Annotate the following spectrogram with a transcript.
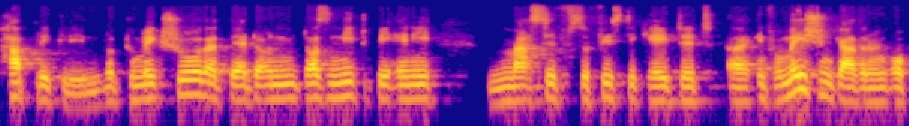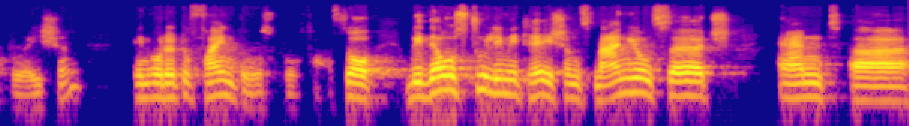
publicly, but to make sure that there doesn't need to be any massive sophisticated uh, information gathering operation in order to find those profiles. So with those two limitations, manual search and, uh,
